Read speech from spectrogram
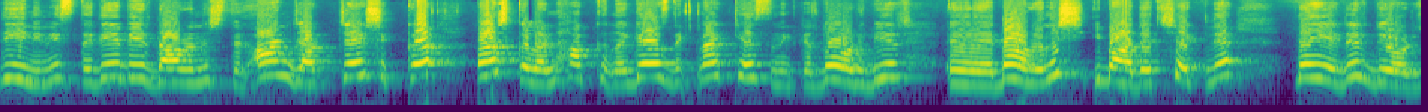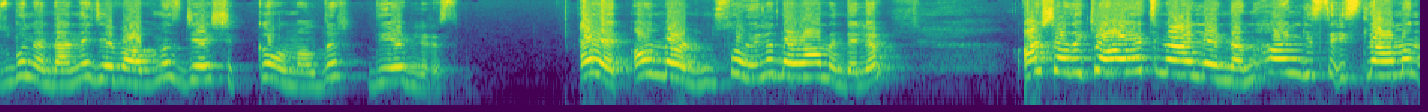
dinin istediği bir davranıştır. Ancak C şıkkı başkalarının hakkına göz dikmek kesinlikle doğru bir e, davranış, ibadet şekli değildir diyoruz. Bu nedenle cevabımız C şıkkı olmalıdır diyebiliriz. Evet 14. soruyla devam edelim. Aşağıdaki ayet meallerinden hangisi İslam'ın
